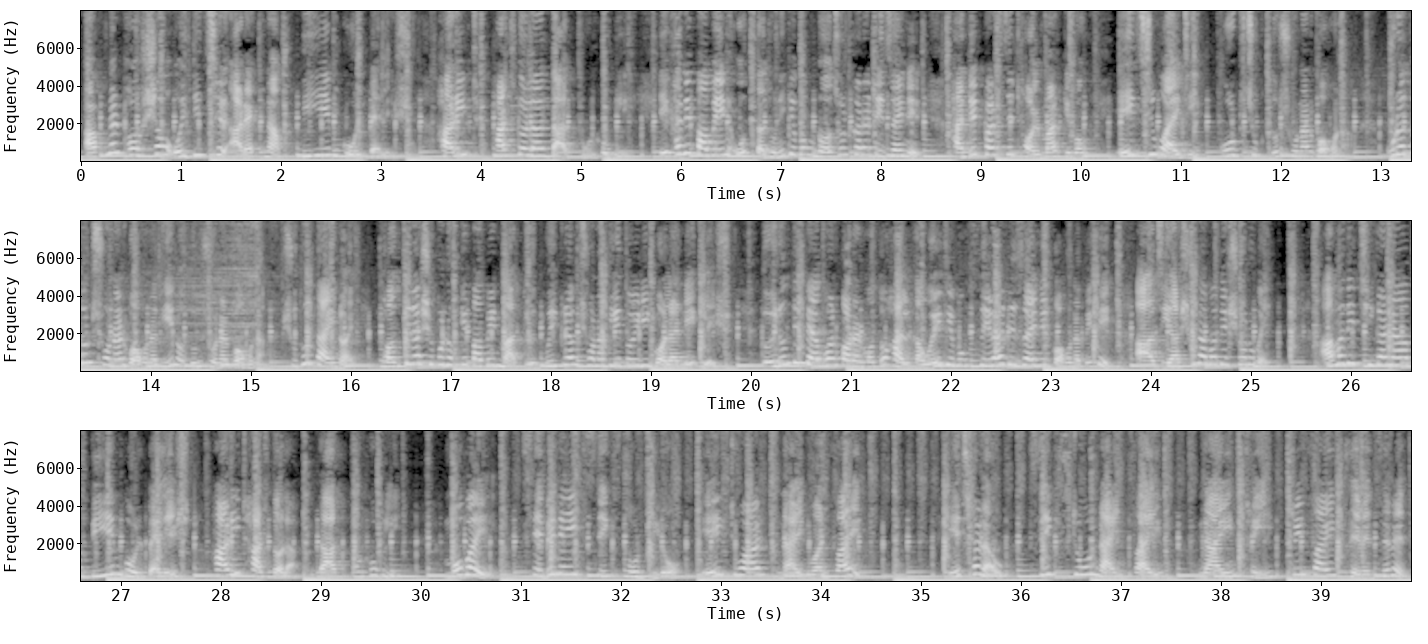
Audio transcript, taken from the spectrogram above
আপনার ভরসা ঐতিহ্যের আর এক নাম BM gold palace. Harit Hattala Dantpur Hooghly. এখানে পাবেন অত্যাধুনিক এবং নজরকাড়া ডিজাইনের হান্ড্রেড পার্সেন্ট হলমার্ক এবং এইচ ইউআইডি কোডযুক্ত সোনার গহনা। পুরাতন সোনার গহনা দিয়ে নতুন সোনার গহনা। শুধু তাই নয়, ধনতেরাস উপলক্ষে পাবেন মাত্র দুই গ্রাম সোনা দিয়ে তৈরি গলার নেকলেস। দৈনন্দিন ব্যবহার করার মতো হালকা ওয়েট এবং সেরা ডিজাইনের গহনা পেতে আজই আসুন আমাদের শোরুমে। আমাদের ঠিকানা BM gold palace Harit Hattala Dantpur Hooghly. Mobile seven eight six four zero eight one nine one five. এছাড়াও six two nine five nine three three five seven seven.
